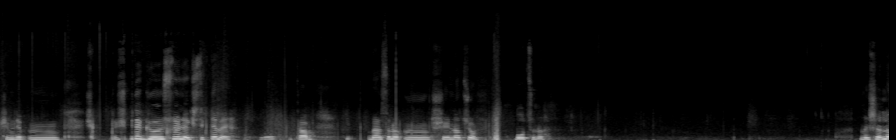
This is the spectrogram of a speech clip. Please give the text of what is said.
Şimdi bir de göğüslüğün eksik değil mi? hı. Tamam. Ben sana şeyini atıyorum. Botunu. Meşale,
